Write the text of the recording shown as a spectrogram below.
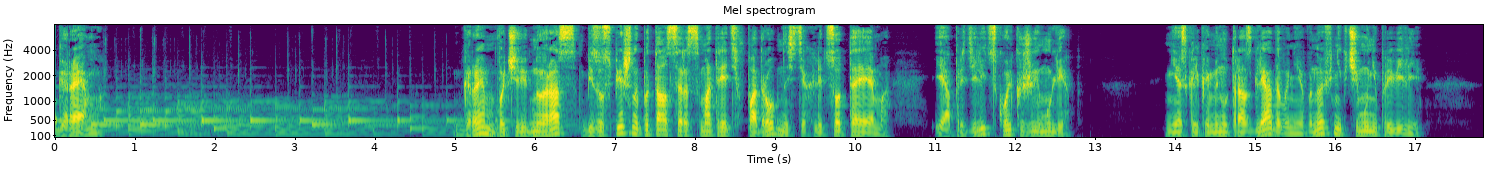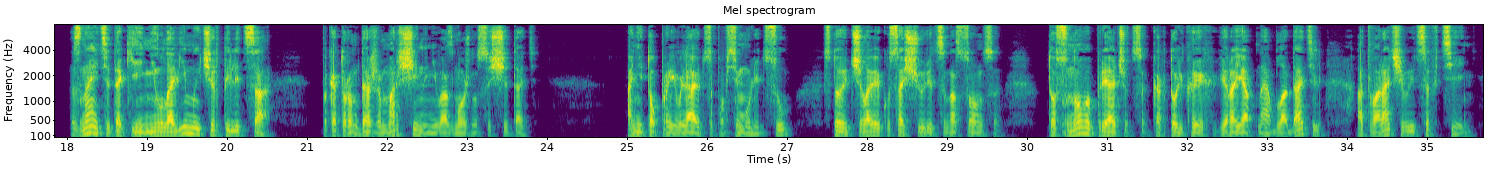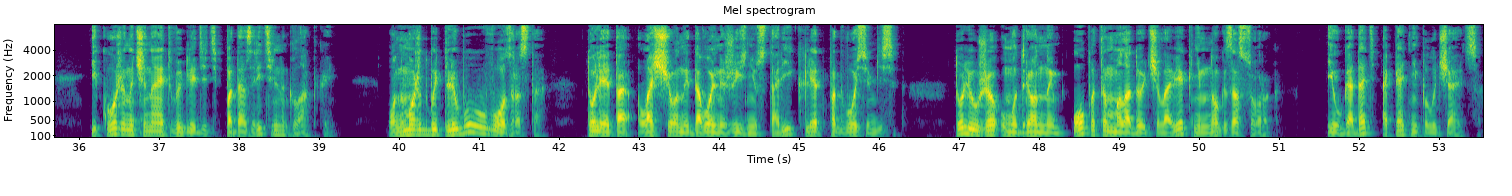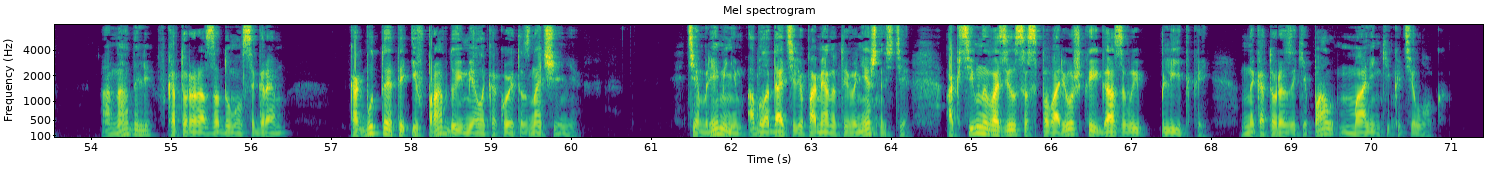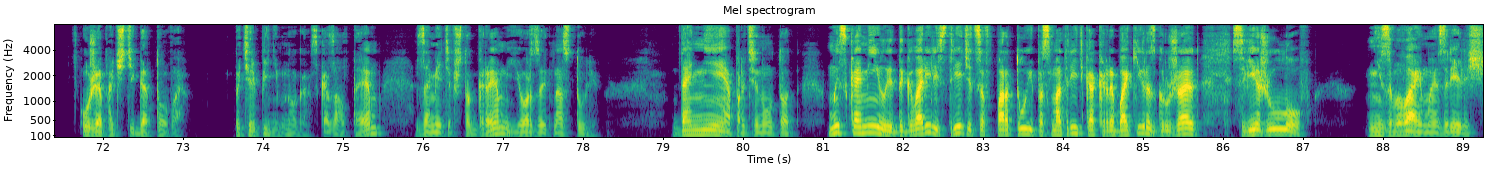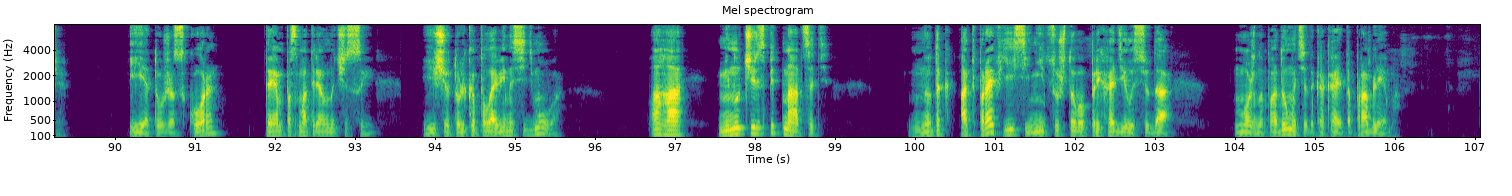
Грэм Грэм в очередной раз безуспешно пытался рассмотреть в подробностях лицо Тээма и определить, сколько же ему лет. Несколько минут разглядывания вновь ни к чему не привели. Знаете, такие неуловимые черты лица, по которым даже морщины невозможно сосчитать. Они то проявляются по всему лицу, стоит человеку сощуриться на солнце, то снова прячутся, как только их вероятный обладатель отворачивается в тень, и кожа начинает выглядеть подозрительно гладкой. Он может быть любого возраста, то ли это лощеный, довольный жизнью старик лет под 80, то ли уже умудренным опытом молодой человек немного за 40. И угадать опять не получается. А надо ли, в который раз задумался Грэм, как будто это и вправду имело какое-то значение. Тем временем обладатель упомянутой внешности активно возился с поварешкой и газовой плиткой, на которой закипал маленький котелок. «Уже почти готово. Потерпи немного», — сказал Т.М., заметив, что Грэм ерзает на стуле. «Да не», — протянул тот, — «мы с Камилой договорились встретиться в порту и посмотреть, как рыбаки разгружают свежий улов. Незабываемое зрелище. И это уже скоро? Тэм посмотрел на часы. Еще только половина седьмого. Ага, минут через пятнадцать. Ну так отправь ей синицу, чтобы приходила сюда. Можно подумать, это какая-то проблема.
